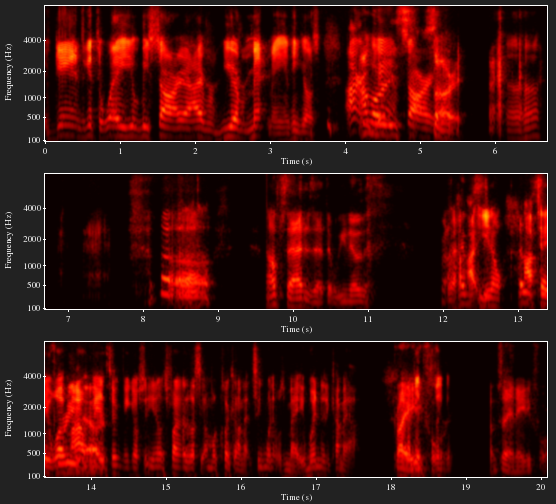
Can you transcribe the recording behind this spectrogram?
if Ganz gets away, you'll be sorry I ever you ever met me. And he goes, I I'm already sorry. Sorry. Uh huh. Oh, how sad is that that we know that? Well, I, seen- you know, I'll tell you what. My old man took me. Go, see, you know, it's funny. Let's. See, I'm gonna click on that. and See when it was made. When did it come out? Probably 84. I'm saying 84.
